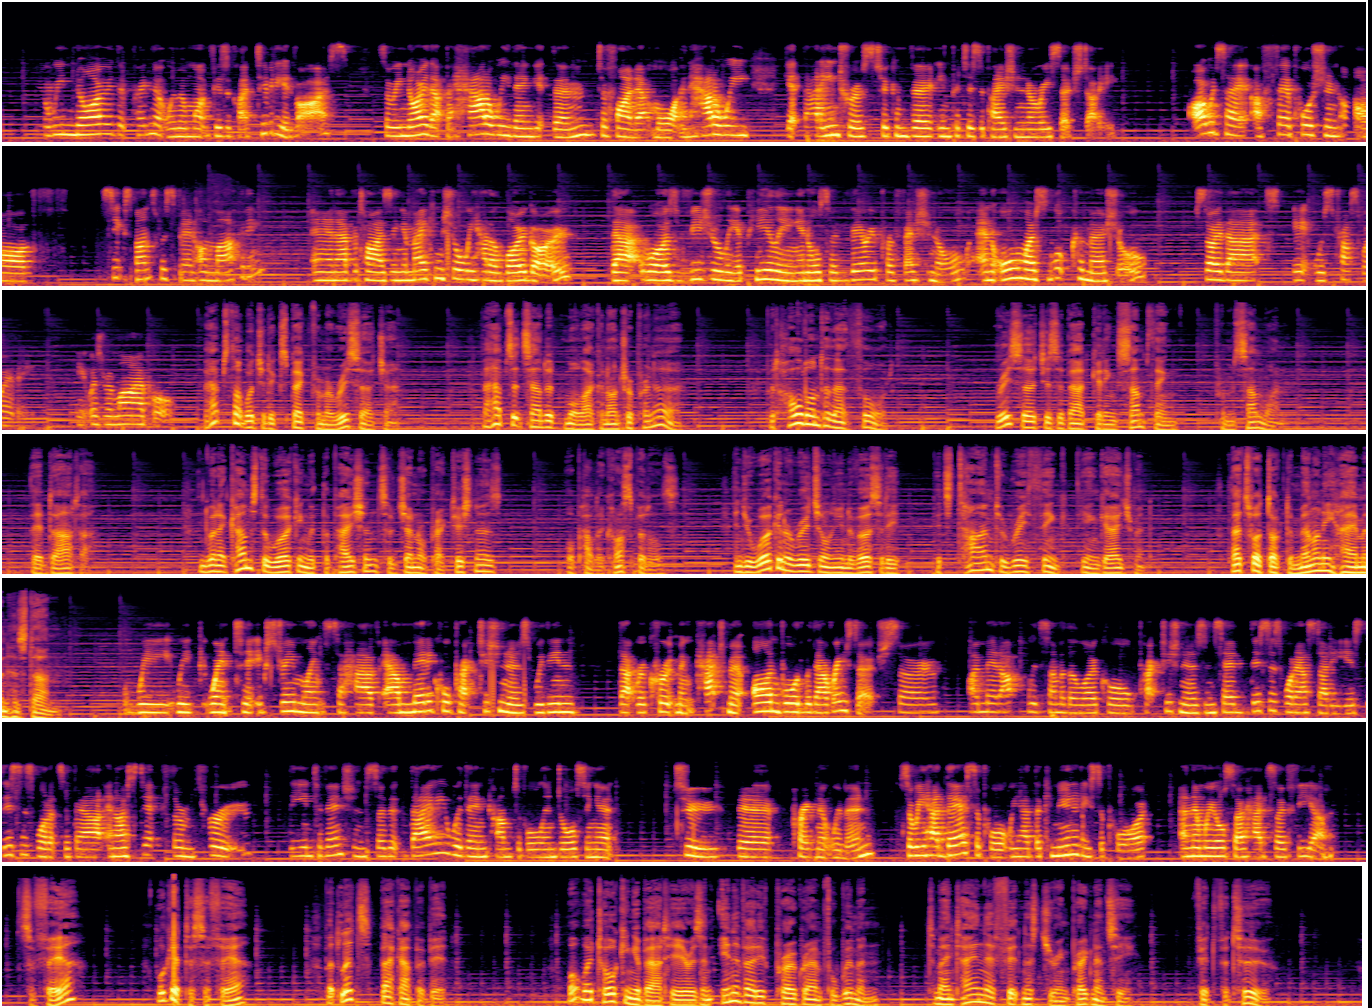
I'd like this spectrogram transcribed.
We know that pregnant women want physical activity advice. So we know that, but how do we then get them to find out more? And how do we get that interest to convert in participation in a research study? I would say a fair portion of six months was spent on marketing and advertising and making sure we had a logo that was visually appealing and also very professional and almost looked commercial so that it was trustworthy, it was reliable. Perhaps not what you'd expect from a researcher. Perhaps it sounded more like an entrepreneur. But hold on to that thought. Research is about getting something from someone, their data. And when it comes to working with the patients of general practitioners or public hospitals, and you work in a regional university, it's time to rethink the engagement. That's what Dr. Melanie Hayman has done. We, we went to extreme lengths to have our medical practitioners within that recruitment catchment on board with our research. So I met up with some of the local practitioners and said, This is what our study is, this is what it's about. And I stepped them through the intervention so that they were then comfortable endorsing it to their pregnant women so we had their support, we had the community support, and then we also had Sophia. Sophia? We'll get to Sophia. But let's back up a bit. What we're talking about here is an innovative program for women to maintain their fitness during pregnancy, Fit for Two,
